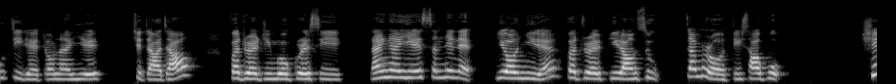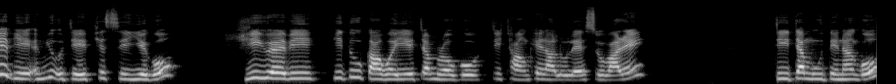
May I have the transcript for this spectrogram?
ဥတီတဲ့တော်လှန်ရေးဖြစ်တာကြောင့် Federal Democracy နိုင်ငံရေးစနစ်နဲ့ပျော်ညီတဲ့ Federal ပြည်ထောင်စုတက်မတော်တည်ဆောက်ဖို့ရှေ့ပြေအမှုအတေးဖြစ်စေရေးကိုရည်ရွယ်ပြီးပြည်သူ့ကာကွယ်ရေးတက်မတော်ကိုတည်ထောင်ခဲ့တာလို့လည်းဆိုပါတယ်။ ဒီတက်မှုတင်နန်းကို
